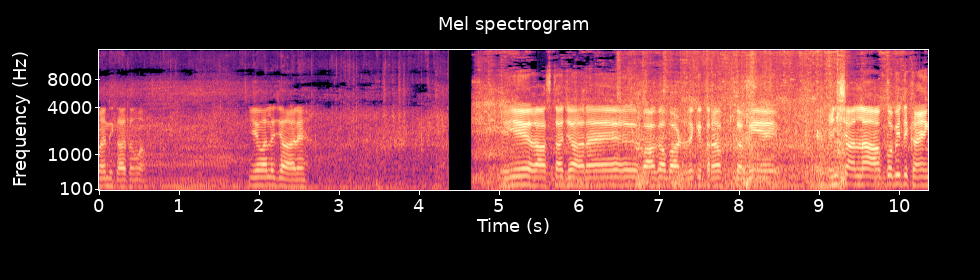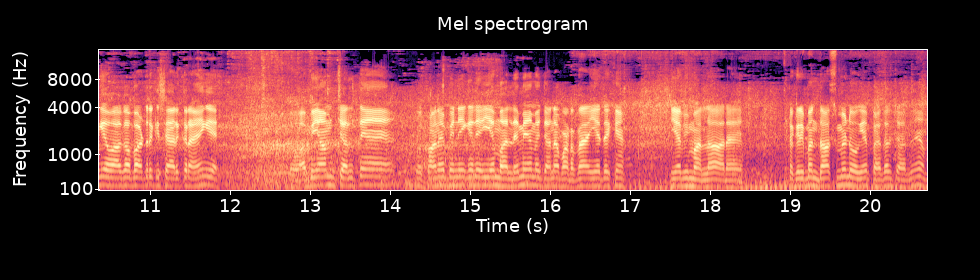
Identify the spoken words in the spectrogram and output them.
मैं दिखाता हूँ आप ये वाले जा रहे हैं। ये रास्ता जा रहा है वाघा बॉर्डर की तरफ़। कभी इन आपको भी दिखाएँगे वाघा बॉर्डर की सैर कराएँगे। तो अभी हम चलते हैं तो खाने पीने के लिए। ये महल्ले में हमें जाना पड़ रहा है। ये देखें, ये अभी महल्ला आ रहा है। तकरीबन दस मिनट हो गए पैदल चल रहे हैं हम।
